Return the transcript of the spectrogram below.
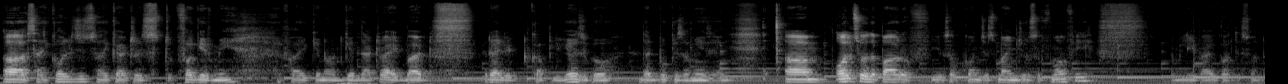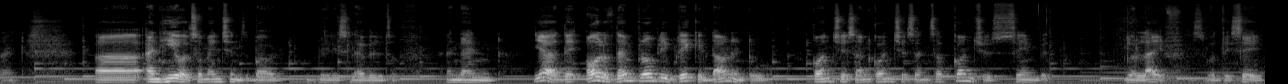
Uh, psychologist, psychiatrist, forgive me if I cannot get that right, but read it a couple of years ago. That book is amazing. Um, also, The Power of Your Subconscious Mind, Joseph Murphy. I believe I got this one right. Uh, and he also mentions about various levels of, and then yeah, they all of them probably break it down into conscious, unconscious, and subconscious. Same with your life is what they say,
